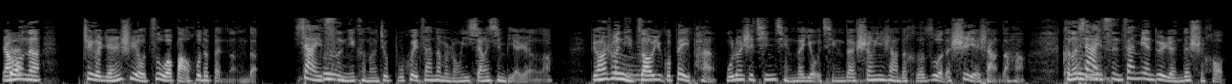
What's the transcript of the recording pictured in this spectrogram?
然后呢，这个人是有自我保护的本能的。下一次你可能就不会再那么容易相信别人了。比方说你遭遇过背叛，无论是亲情的、友情的、生意上的、合作的、事业上的哈，可能下一次你再面对人的时候，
